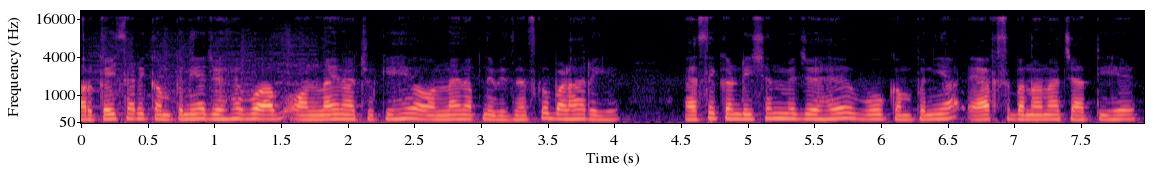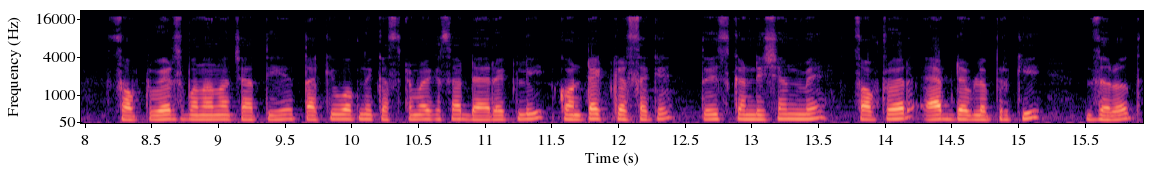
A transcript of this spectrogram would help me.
और कई सारी कंपनियाँ जो है वो अब ऑनलाइन आ चुकी है ऑनलाइन अपने बिज़नेस को बढ़ा रही है। ऐसे कंडीशन में जो है वो कंपनियाँ ऐप्स बनाना चाहती है सॉफ्टवेयर्स बनाना चाहती है, ताकि वो अपने कस्टमर के साथ डायरेक्टली कांटेक्ट कर सके तो इस कंडीशन में सॉफ्टवेयर ऐप डेवलपर की ज़रूरत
